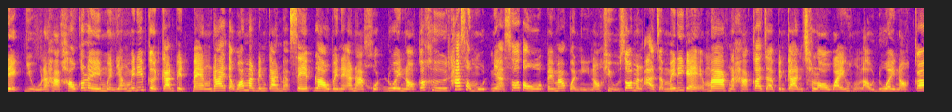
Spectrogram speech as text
เด็กอยู่นะคะเขาก็เลยเหมือนยังไม่ได้เกิดการเปลี่ยนแปลงได้ แต่ว่ามันเป็นการแบบเซฟเราไปในอนาคตด้วยเนาะก็คือถ้าสมมุติเนี่ยโซ่โตไปมากกว่านี้เนาะผิวโซ่มันอาจจะไม่ได้แก่มากนะคะ ก็อาจจะเป็นการชะลอวัยของเราด้วยเนาะก็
